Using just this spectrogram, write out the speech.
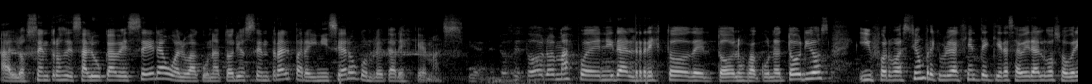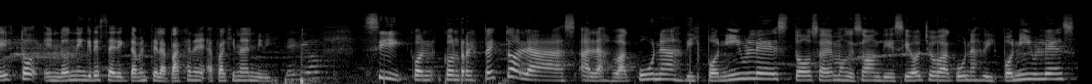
a los centros de salud cabecera o al vacunatorio central para iniciar o completar esquemas. Bien, entonces todo lo demás pueden ir al resto de todos los vacunatorios. Información, por ejemplo, la gente quiera saber algo sobre esto, ¿en dónde ingresa directamente la página, la página del Ministerio? Sí, con, respecto a las, a las vacunas disponibles, todos sabemos que son 18 vacunas disponibles,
